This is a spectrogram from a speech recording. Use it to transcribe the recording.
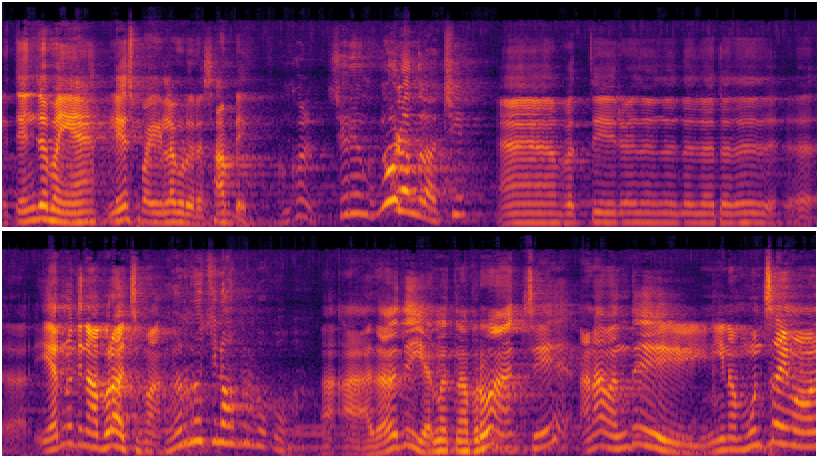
நமக்கு தெரிஞ்ச பையன் லேஸ் பாக்கெட்லாம் கொடுக்குறேன் சாப்பிட்டு அங்கிள் சரி அங்கிள் எவ்வளோ அங்கிள் ஆச்சு? பத்து இருபது இரநூத்தி நாற்பது ரூபா ஆச்சுமா? இரநூத்தி நாற்பது ரூபா அதாவது இரநூத்தி நாற்பது ரூபா ஆச்சு. ஆனால் வந்து நீ நான் முன்சாய் மாவன்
